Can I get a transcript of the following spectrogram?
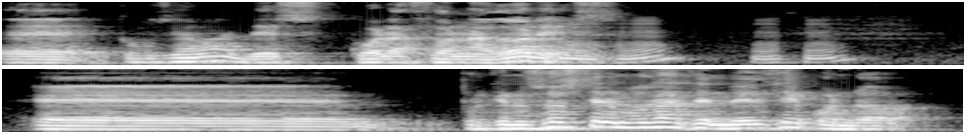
eh, ¿cómo se llama? descorazonadores. porque nosotros tenemos la tendencia cuando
